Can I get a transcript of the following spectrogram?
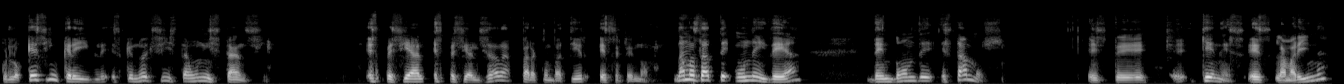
pues lo que es increíble es que no exista una instancia especial, especializada para combatir ese fenómeno. Nada más date una idea de en dónde estamos. Este, eh, ¿Quién es? ¿Es la Marina?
